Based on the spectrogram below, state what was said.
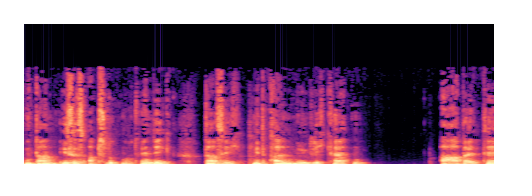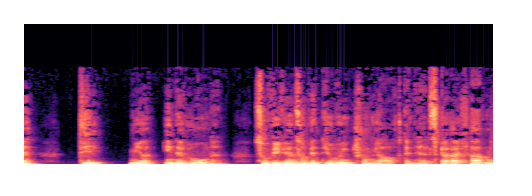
Und dann ist es absolut notwendig, dass ich mit allen Möglichkeiten arbeite, die mir innewohnen. So wie wir in so einem Wing ja auch den Health-Bereich haben,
